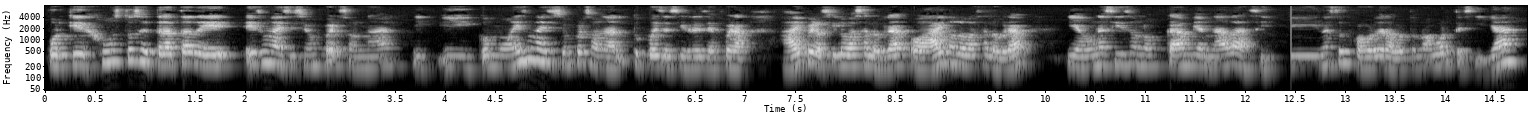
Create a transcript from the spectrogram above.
porque justo se trata de, es una decisión personal y, y como es una decisión personal, tú puedes decir desde afuera, ay, pero sí lo vas a lograr o ay, no lo vas a lograr y aún así eso no cambia nada. Si, no estás a favor del aborto, no abortes y ya.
